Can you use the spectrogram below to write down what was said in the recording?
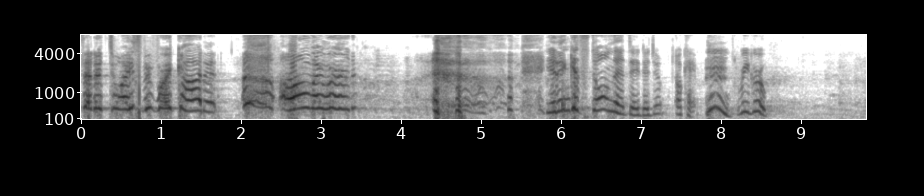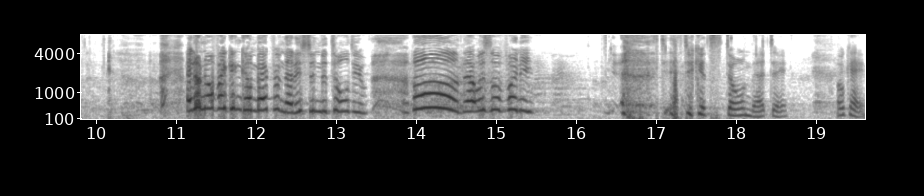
said it twice before I caught it. Oh, my word. you didn't get stolen that day, did you? Okay, regroup. I don't know if I can come back from that. I shouldn't have told you. Oh, that was so funny. did you get stoned that day? Okay.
